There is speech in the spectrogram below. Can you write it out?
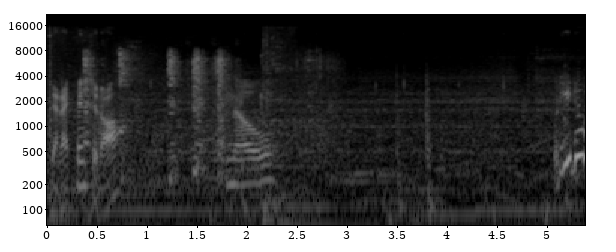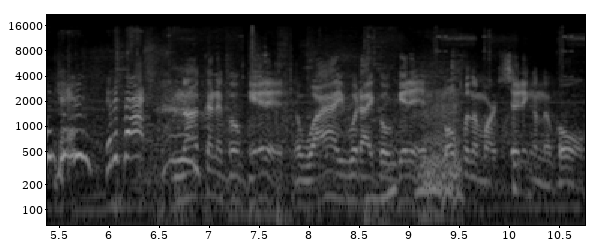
Did I finish it off? No. What are you doing, Jaden? Get it back! I'm not gonna go get it. Why would I go get it if both of them are sitting on the goal?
